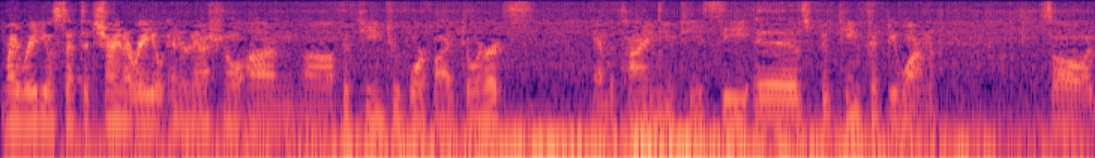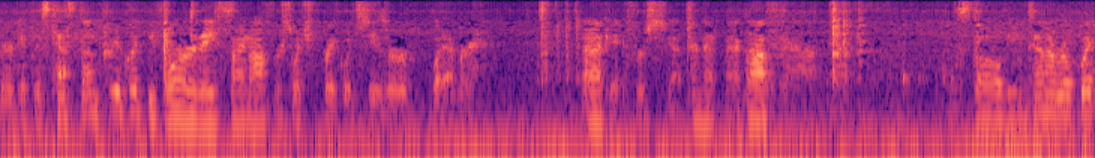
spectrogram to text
my radio set to China Radio International on uh, 15245 kilohertz, and the time UTC is 1551. So I better get this test done pretty quick before they sign off or switch frequencies or whatever. Okay, first got to turn that back off install the antenna real quick.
